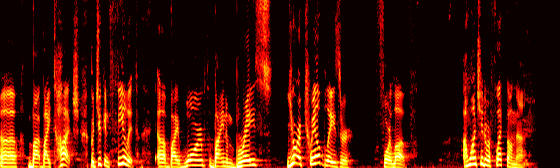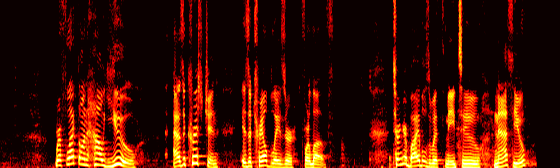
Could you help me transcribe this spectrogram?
uh, by, by touch, but you can feel it uh, by warmth, by an embrace. You're a trailblazer for love. I want you to reflect on that. Reflect on how you, as a Christian, is a trailblazer for love. Turn your Bibles with me to Matthew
